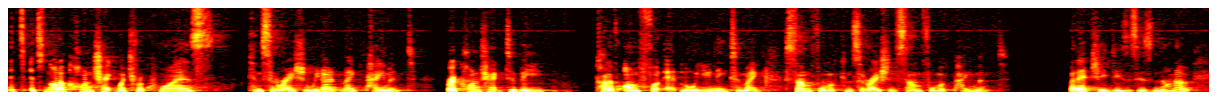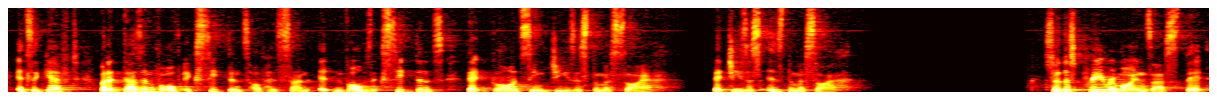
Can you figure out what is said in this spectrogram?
it's, it's not a contract which requires consideration. We don't make payment. For a contract to be kind of on foot at law, you need to make some form of consideration, some form of payment. But actually, Jesus says, no, no, it's a gift, but it does involve acceptance of his son. It involves acceptance that God sent Jesus the Messiah, that Jesus is the Messiah. So this prayer reminds us that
